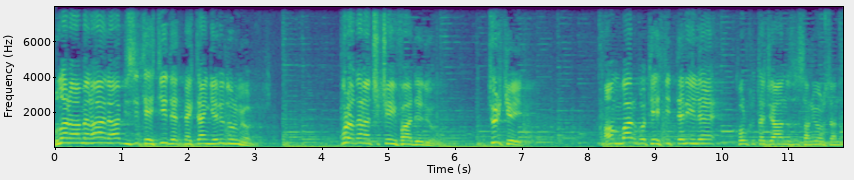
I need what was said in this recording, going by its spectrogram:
Buna rağmen hala bizi tehdit etmekten geri durmuyorlar. Buradan açıkça ifade ediyorum. Türkiye'yi ambargo tehditleriyle korkutacağınızı sanıyorsanız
